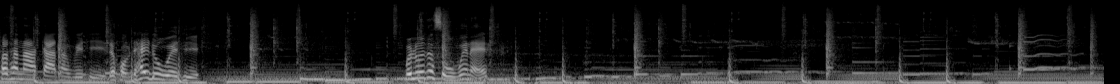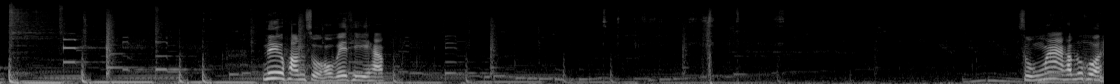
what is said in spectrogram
พัฒนาการทางเวที เดี๋ยวผมจะให้ดูเวที ไม่รู้จะสูงไปไหน นี่คือความสูงของเวทีครับสูงมากครับทุกคน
